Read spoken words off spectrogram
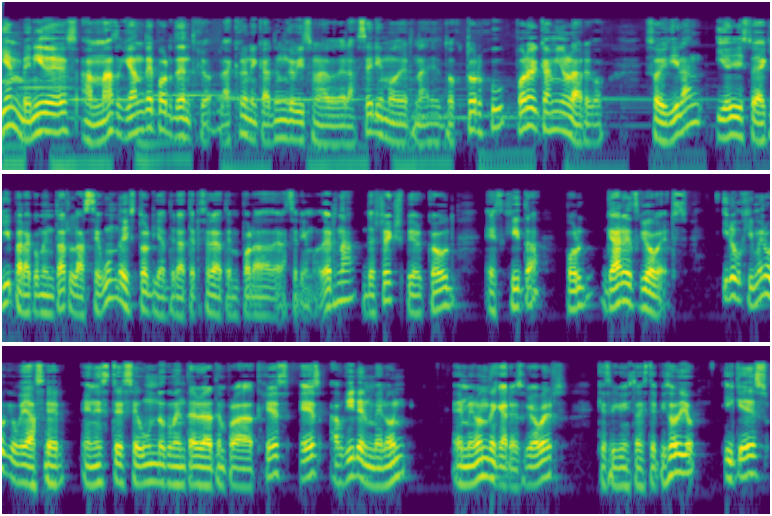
Bienvenidos a Más Grande por Dentro, la crónica de un revisionado de la serie moderna de Doctor Who por el camino largo. Soy Dylan y hoy estoy aquí para comentar la segunda historia de la tercera temporada de la serie moderna, The Shakespeare Code, escrita por Gareth Grovers. Y lo primero que voy a hacer en este segundo comentario de la temporada 3 es abrir el melón, el melón de Gareth Grovers, que es el guionista de este episodio, y que es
